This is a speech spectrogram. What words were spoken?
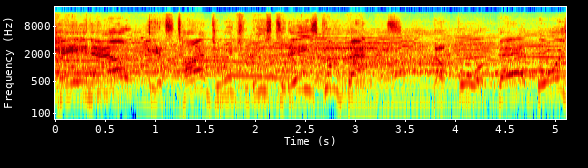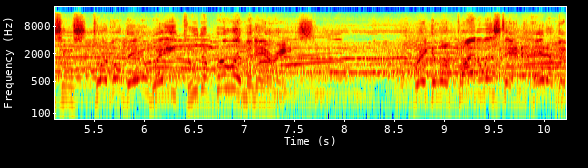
Hey now, it's time to introduce today's combatants. The four bad boys who struggled their way through the preliminaries. Regular finalist and head of the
